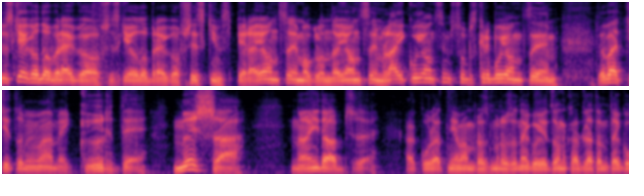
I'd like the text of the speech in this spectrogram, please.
Wszystkiego dobrego, wszystkiego dobrego wszystkim wspierającym, oglądającym, lajkującym, subskrybującym. Zobaczcie co my mamy. Kurde, mysza. No i dobrze. Akurat nie mam rozmrożonego jedzonka dla tamtego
